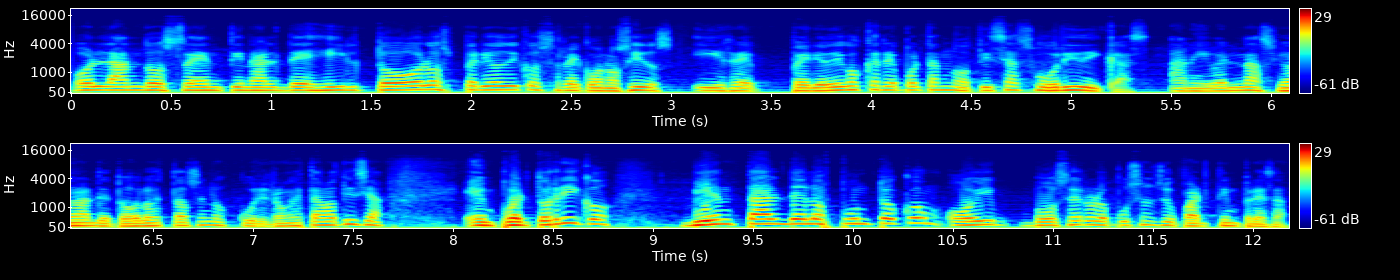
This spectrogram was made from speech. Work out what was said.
Orlando Sentinel, de Gil, todos los periódicos reconocidos y re- periódicos que reportan noticias jurídicas a nivel nacional de todos los Estados Unidos cubrieron esta noticia en Puerto Rico. Bien tarde los .com, hoy vocero lo puso en su parte impresa.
